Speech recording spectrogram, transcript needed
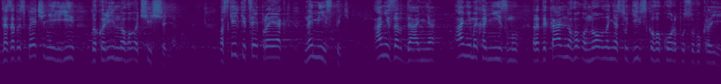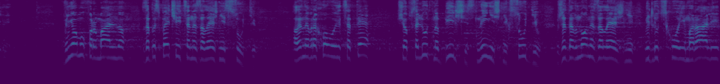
для забезпечення її докорінного очищення, оскільки цей проект не містить ані завдання, ані механізму радикального оновлення суддівського корпусу в Україні. В ньому формально забезпечується незалежність суддів, але не враховується те, що абсолютно більшість нинішніх суддів вже давно незалежні від людської моралі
